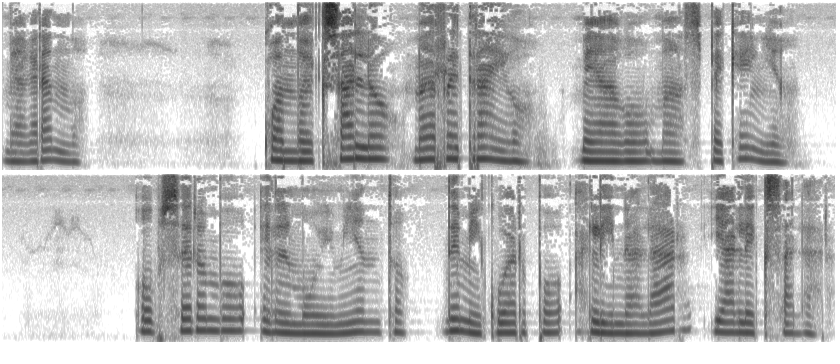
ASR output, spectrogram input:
me agrando. Cuando exhalo, me retraigo, me hago más pequeño. Observo el movimiento de mi cuerpo al inhalar y al exhalar.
